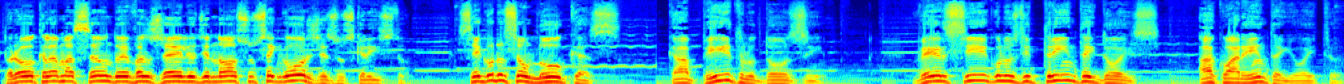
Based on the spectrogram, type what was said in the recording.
Proclamação do Evangelho de Nosso Senhor Jesus Cristo, segundo São Lucas, capítulo 12, versículos de 32 a 48.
